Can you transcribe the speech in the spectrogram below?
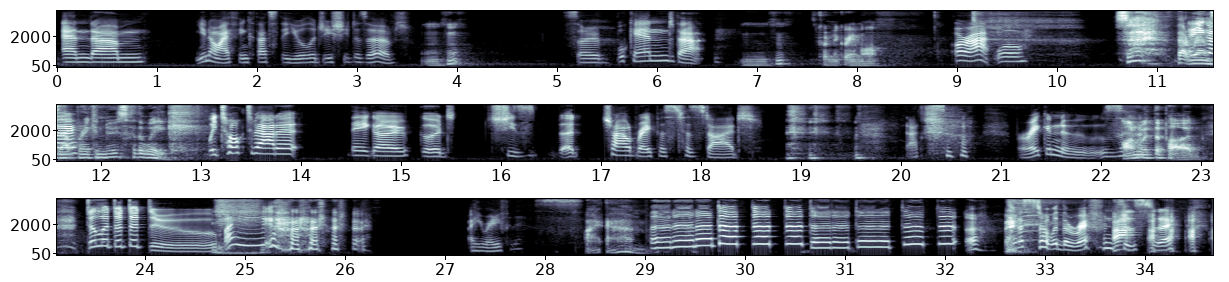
And um, you know, I think that's the eulogy she deserved. hmm So bookend that. couldn't agree more. All right. Well, So that you rounds out breaking news for the week. we talked about it. There you go. Good. She's a child rapist has died. That's breaking news. On with the pod. Do do do Bye. Are you ready for this? I am. Oh, I'm gonna start with the references today.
